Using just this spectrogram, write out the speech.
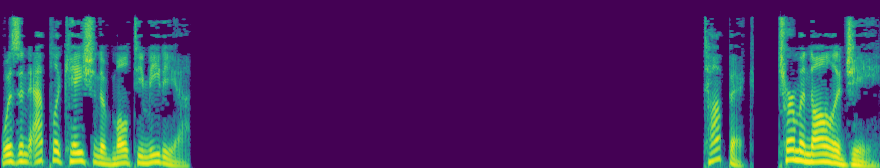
was an application of multimedia. Terminology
